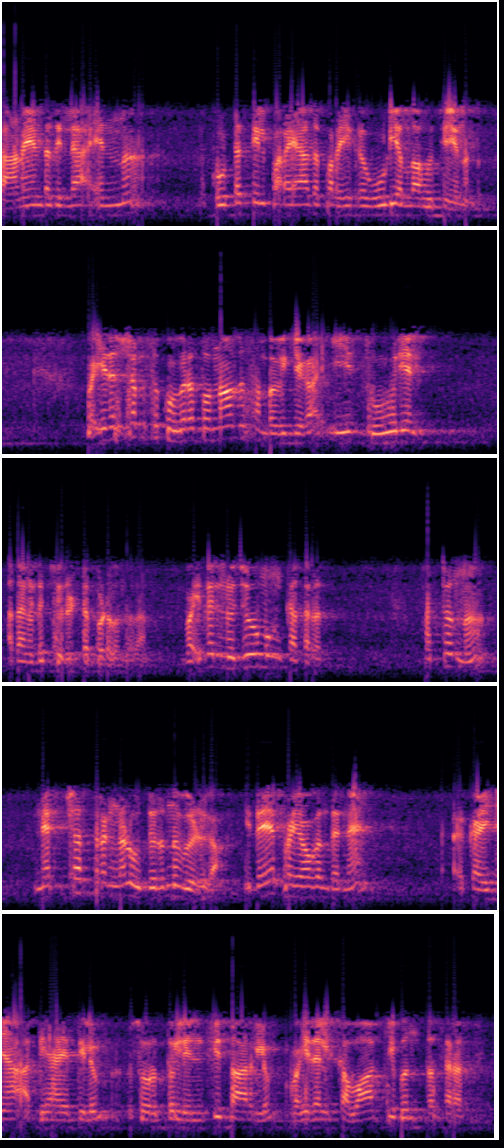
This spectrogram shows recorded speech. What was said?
കാണേണ്ടതില്ല എന്ന് കൂട്ടത്തിൽ പറയാതെ പറയുക കൂടി അള്ളാഹു ചെയ്യുന്നുണ്ട്. അപ്പൊ ഇരശംസ് കുവിറത്തൊന്നാമത് സംഭവിക്കുക ഈ സൂര്യൻ അതങ്ങോട്ട് ചുരുട്ടപ്പെടുന്നതാണ്. അപ്പൊ ഇത് നുജൂമും കത്തറത് മറ്റൊന്ന് നക്ഷത്രങ്ങൾ ഉതിർന്നു വീഴുക. ഇതേ പ്രയോഗം തന്നെ കഴിഞ്ഞ അധ്യായത്തിലും സുഹൃത്തുൽ ഇൻഫിസാറിലും വൈദൽ കവാക്കിബുൻ തസറത്ത്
